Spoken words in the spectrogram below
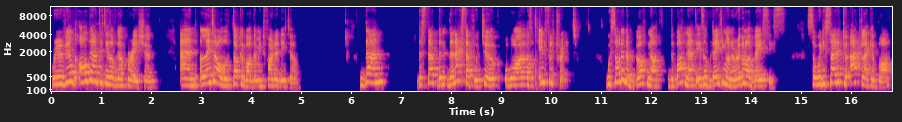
We revealed all the entities of the operation, and later I will talk about them in further detail. Then the step the, the next step we took was infiltrate. We saw that the botnet the botnet is updating on a regular basis. So we decided to act like a bot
